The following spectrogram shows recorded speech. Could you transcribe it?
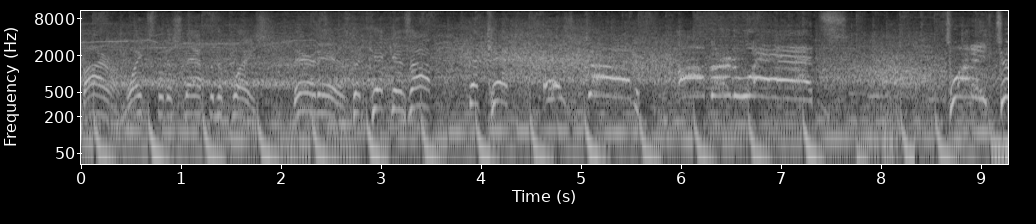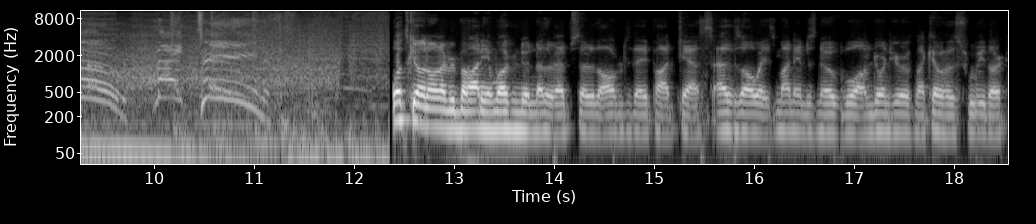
Byrum waits for the snap to the place. There it is. The kick is up. The kick is good. Auburn wins. 22-19. What's going on, everybody, and welcome to another episode of the Auburn Today podcast. As always, my name is Noble. I'm joined here with my co-host Wheeler.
